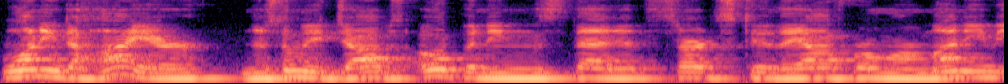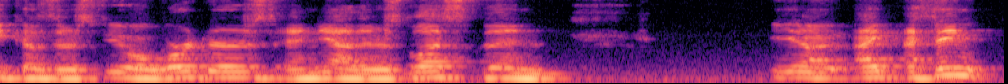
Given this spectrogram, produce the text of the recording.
wanting to hire, and there's so many jobs openings that it starts to they offer more money because there's fewer workers, and yeah, there's less than, you know, I, I think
